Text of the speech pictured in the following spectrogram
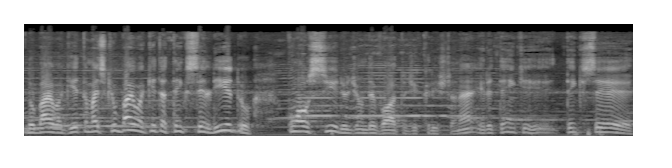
no Bhagavad Gita, mas que o Bhagavad Gita tem que ser lido com auxílio de um devoto de Cristo, né? Ele tem que, tem que ser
